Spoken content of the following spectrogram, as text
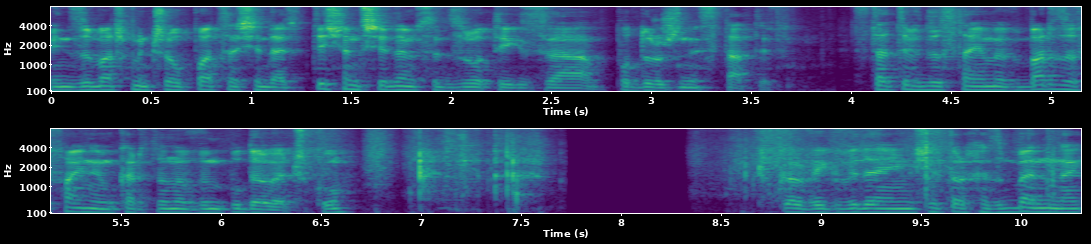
Więc zobaczmy, czy opłaca się dać 1700 zł za podróżny statyw. Statyw dostajemy w bardzo fajnym kartonowym pudełeczku. Aczkolwiek wydaje mi się trochę zbędne,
